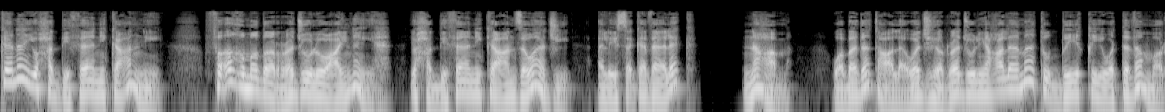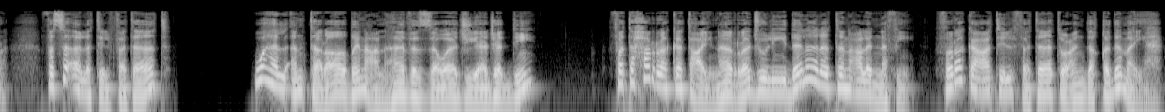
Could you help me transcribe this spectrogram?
كانا يحدثانك عني فأغمض الرجل عينيه يحدثانك عن زواجي أليس كذلك؟ نعم وبدت على وجه الرجل علامات الضيق والتذمر فسألت الفتاة وهل أنت راض عن هذا الزواج يا جدي؟ فتحركت عينا الرجل دلالة على النفي فركعت الفتاة عند قدميه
